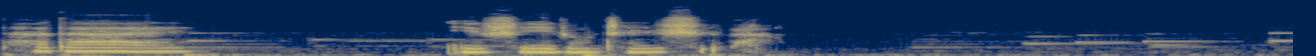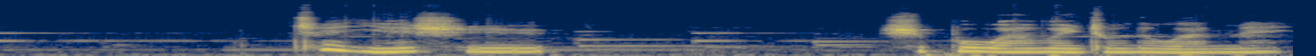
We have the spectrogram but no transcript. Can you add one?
他的爱也是一种真实吧。这也许是不完美中的完美，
